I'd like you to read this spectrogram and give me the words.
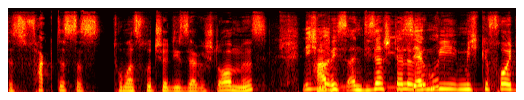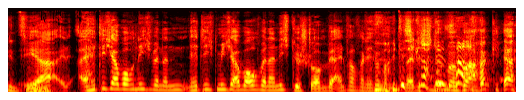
des Faktes, dass Thomas Fritsch ja dieses Jahr gestorben ist, habe ich es an dieser Stelle sehr gut. irgendwie mich gefreut, ihn zu Ja, hätte ich aber auch nicht, wenn er, hätte ich mich aber auch, wenn er nicht gestorben wäre, einfach weil er seine Stimme mag. Ja.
